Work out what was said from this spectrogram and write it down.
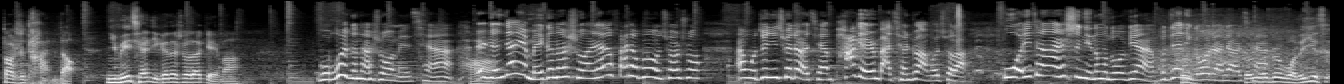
倒是坦荡。你没钱，你跟他说他给吗？我不会跟他说我没钱，人家也没跟他说，人家就发条朋友圈说，哎，我最近缺点钱，啪给人把钱转过去了。我一天暗示你那么多遍，不见你给我转点钱。不是不是我的意思，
